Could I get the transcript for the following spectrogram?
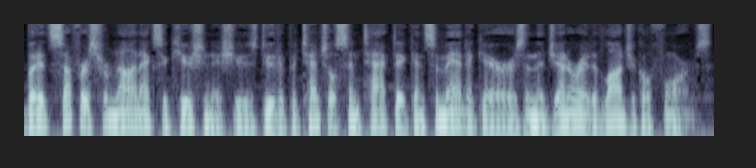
but it suffers from non execution issues due to potential syntactic and semantic errors in the generated logical forms.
